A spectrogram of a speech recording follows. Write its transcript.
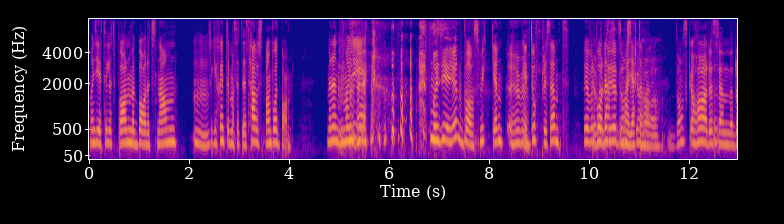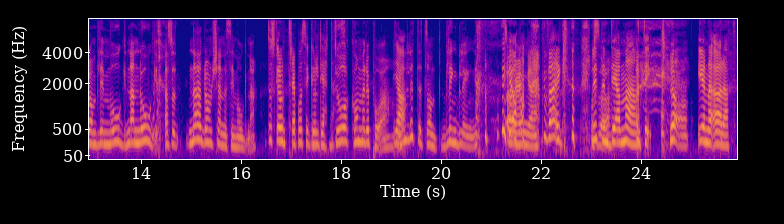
Man ger till ett barn med barnets namn. Mm. Så kanske inte man sätter ett halsband på ett barn. Men ändå, man, ger, man ger ju ändå barn smycken i doppresent. Vi har väl Ja, båda haft de här ska hjärtarna. Ha, de ska ha det sen när de blir mogna nog. Alltså när de känner sig mogna. Då ska de trä på sig guldhjärtat. Då kommer det på. Ja. En litet sånt bling-bling. Ja. Örhänge. Verkligen. Och så- Liten diamant i Ja. ena örat.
